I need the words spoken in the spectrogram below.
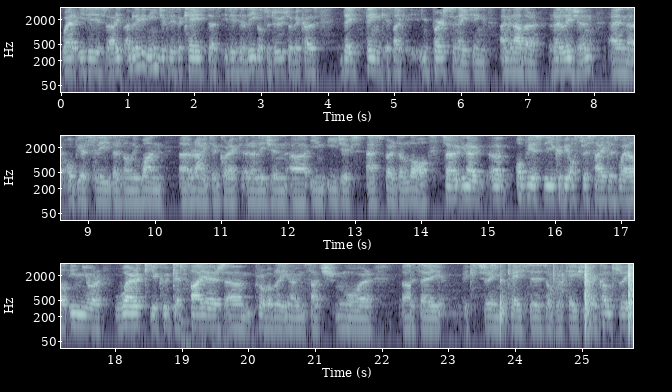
where it is, uh, I believe in Egypt it is the case that it is illegal to do so because they think it's like impersonating another religion and uh, obviously there's only one uh, right and correct religion uh, in Egypt as per the law. So, you know, uh, obviously you could be ostracized as well in your work, you could get fired, um, probably, you know, in such more uh, say, extreme cases of locations and countries.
